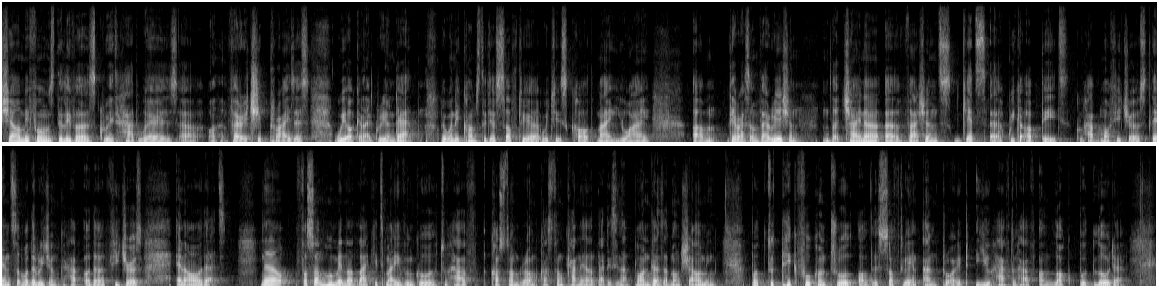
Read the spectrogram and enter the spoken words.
Xiaomi phones delivers great hardwares uh, on very cheap prices. We all can agree on that. But when it comes to their software, which is called MIUI, um, there are some variation. The China uh, versions gets uh, quicker updates, could have more features. Then some other region could have other features, and all that. Now, for some who may not like it, might even go to have custom ROM, custom kernel that is in abundance among Xiaomi. But to take full control of the software in Android, you have to have Unlock Bootloader.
